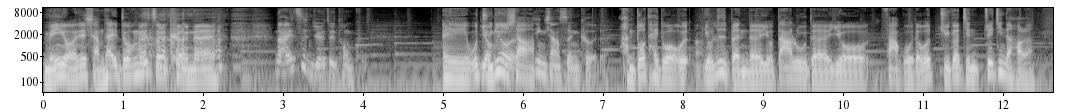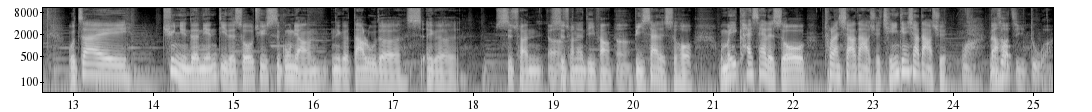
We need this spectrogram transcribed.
没有，就想太多，没怎么可能。哪一次你觉得最痛苦？哎，我举例一下，印象深刻的很多太多了。我有日本的，有大陆的，有法国的。我举个简最近的好了。我在去年的年底的时候去四姑娘那个大陆的那个四川四川那地方比赛的时候，我们一开赛的时候突然下大雪，前一天下大雪，哇，然后几度啊？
